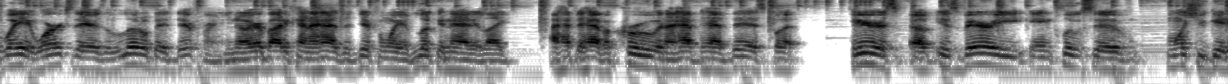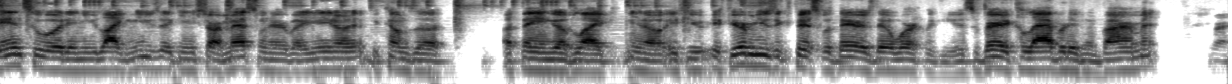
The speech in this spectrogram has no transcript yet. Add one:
way it works there is a little bit different. You know, everybody kind of has a different way of looking at it. Like I have to have a crew and I have to have this, but here it's, uh, it's very inclusive. Once you get into it and you like music and you start messing with everybody, you know, it becomes a, a thing of like, you know, if you if your music fits with theirs, they'll work with you. It's a very collaborative environment right.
